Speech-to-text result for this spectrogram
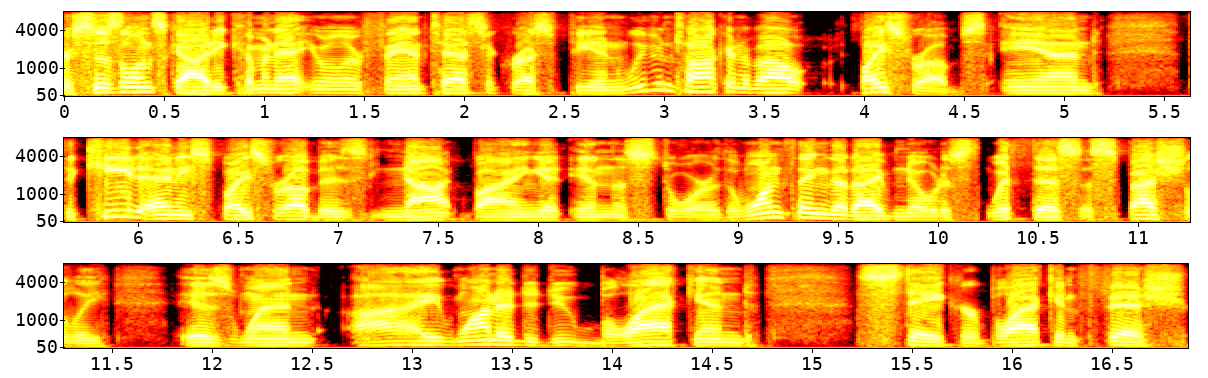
there, Sizzlin Scotty coming at you with another fantastic recipe. And we've been talking about spice rubs. And the key to any spice rub is not buying it in the store. The one thing that I've noticed with this, especially, is when I wanted to do blackened steak or blackened fish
